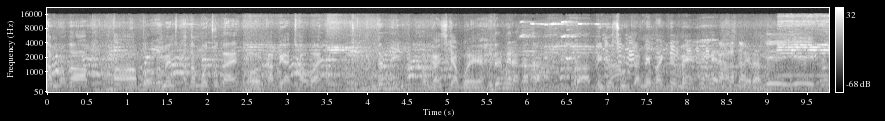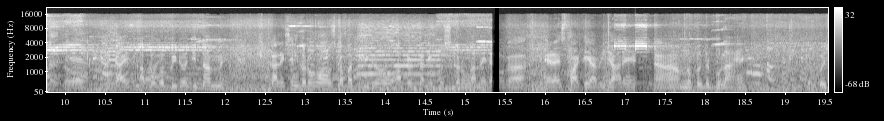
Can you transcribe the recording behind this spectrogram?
गाइस हम लोग का परफॉर्मेंस खत्म हो चुका है और काफ़ी अच्छा हुआ है। उधर नहीं? और गाइस क्या बोलेगा उधर में रखा था। पूरा वीडियो शूट करने क्यों मैं डांस ले रहा था। तो गाइस आप लोगों को वीडियो जितना कलेक्शन करूँगा उसका बाद वीडियो अपलोड करने की कोशिश करूँगा मैं। का एस पार्टी अभी जा रहे हैं। हम लोग को उधर बुला है। तो कुछ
